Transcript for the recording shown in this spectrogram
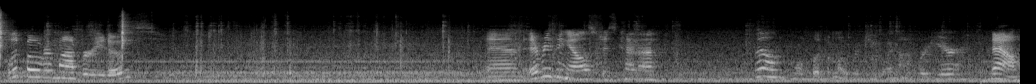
flip over my burritos. And everything else just kind of, well, we'll flip them over too, why not? We're here. Now,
